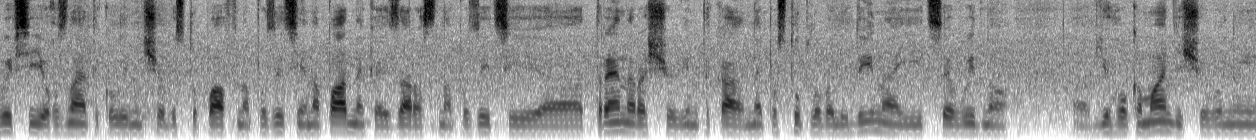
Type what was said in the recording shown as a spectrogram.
Ви всі його знаєте, коли він ще виступав на позиції нападника і зараз на позиції е, тренера, що він така непоступлива людина, і це видно е, в його команді, що вони,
